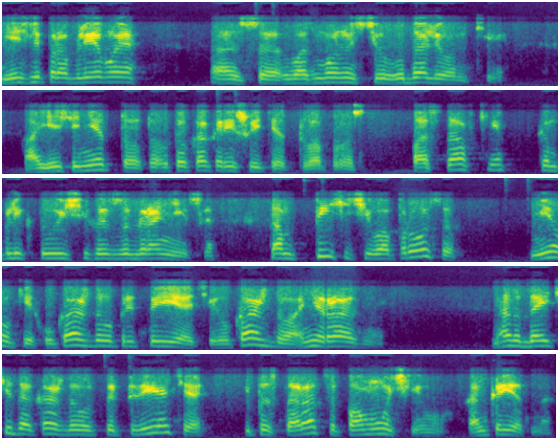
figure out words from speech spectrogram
Есть ли проблемы э, с возможностью удаленки. А если нет, то, то, то как решить этот вопрос? Поставки комплектующих из-за границы. Там тысячи вопросов мелких у каждого предприятия. У каждого они разные. Надо дойти до каждого предприятия и постараться помочь ему конкретно,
